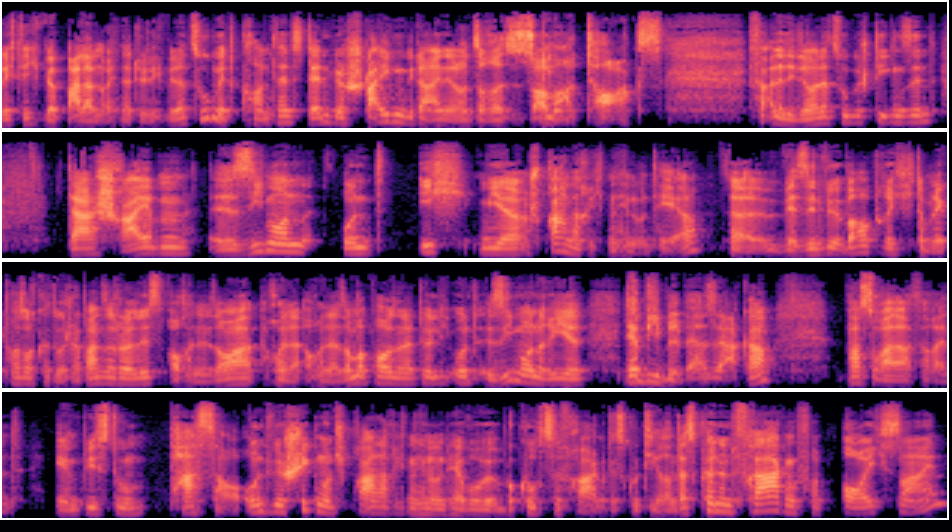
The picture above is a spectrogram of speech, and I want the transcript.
Richtig, wir ballern euch natürlich wieder zu mit Content, denn wir steigen wieder ein in unsere Sommertalks. Für alle, die neu dazugestiegen sind, da schreiben Simon und ich mir Sprachnachrichten hin und her. Äh, wer sind wir überhaupt? Richtig, Dominik Possoch, katholischer Panzerjournalist, auch auch, auch in der Sommerpause natürlich. Und Simon Riel, der Bibelberserker, Pastoralreferent im Bistum Passau. Und wir schicken uns Sprachnachrichten hin und her, wo wir über kurze Fragen diskutieren. Das können Fragen von euch sein,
